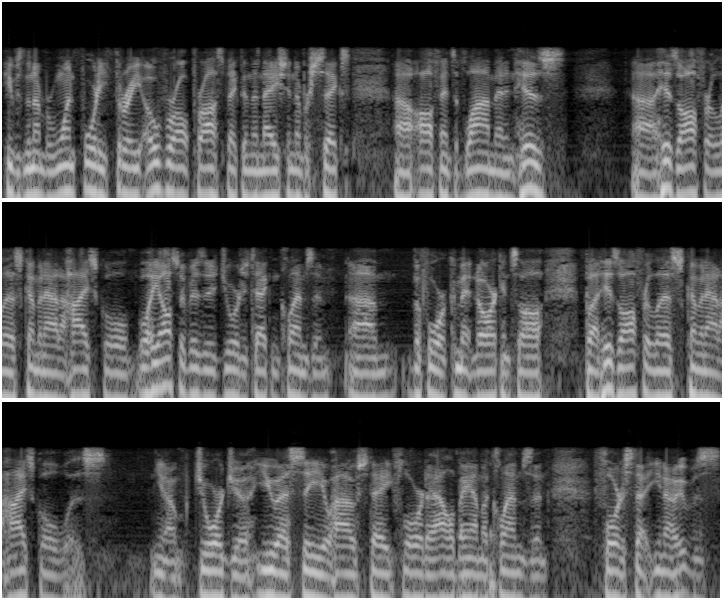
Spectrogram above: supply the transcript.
he was the number 143 overall prospect in the nation, number six uh, offensive lineman, and his uh, his offer list coming out of high school. Well, he also visited Georgia Tech and Clemson um, before committing to Arkansas, but his offer list coming out of high school was you know Georgia, USC, Ohio State, Florida, Alabama, Clemson, Florida State. You know, it was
